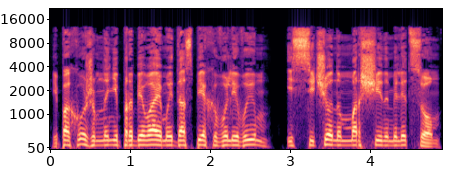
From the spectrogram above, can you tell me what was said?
и похожим на непробиваемый доспех волевым, иссеченным морщинами лицом,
